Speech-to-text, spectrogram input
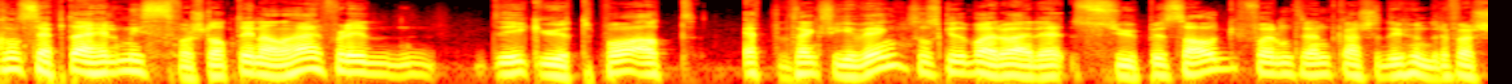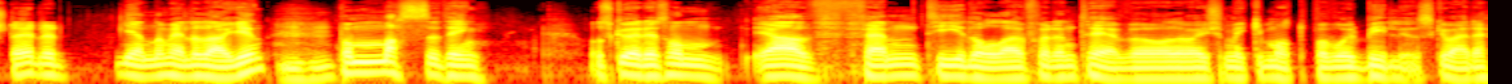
Konseptet er helt misforstått i landet her, fordi det gikk ut på at etter thanksgiving så skulle det bare være supersalg for omtrent kanskje de 100 første, eller gjennom hele dagen, Mhm. på masse ting. Og skulle gjøre sånn ja, fem-ti dollar for en TV, og det var liksom ikke måte på hvor billig det skulle være.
